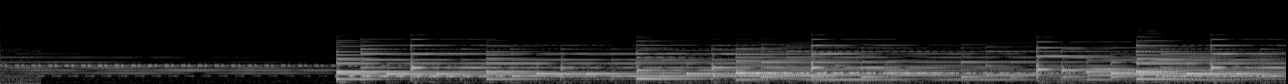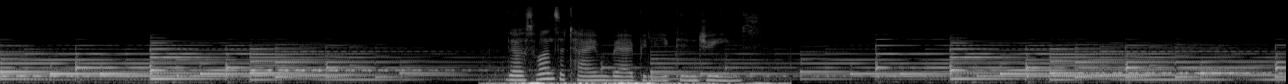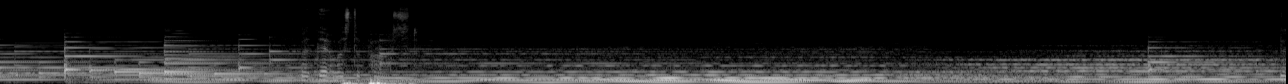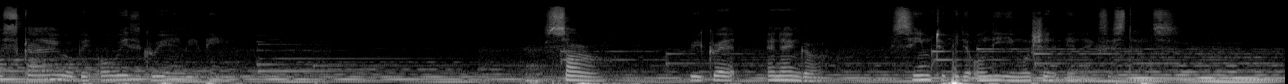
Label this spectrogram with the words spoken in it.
There was once a time where I believed in dreams. But that was the past. The sky will be always grey and weeping. Sorrow, regret, and anger seem to be the only emotion in existence.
